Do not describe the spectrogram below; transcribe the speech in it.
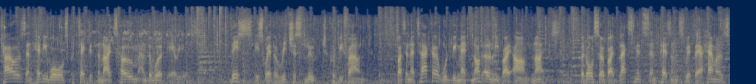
Towers and heavy walls protected the knight's home and the work areas. This is where the richest loot could be found. But an attacker would be met not only by armed knights, but also by blacksmiths and peasants with their hammers,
